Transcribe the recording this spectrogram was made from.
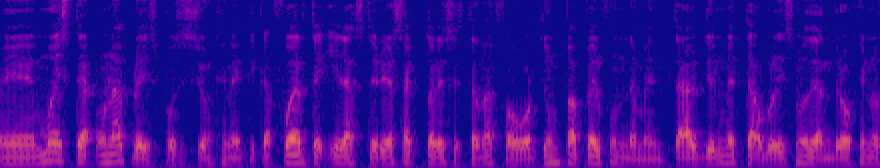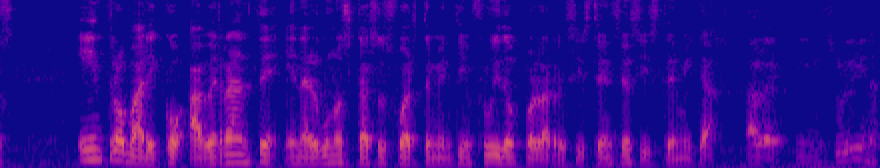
eh, muestra una predisposición genética fuerte y las teorías actuales están a favor de un papel fundamental de un metabolismo de andrógenos introvárico aberrante, en algunos casos fuertemente influido por la resistencia sistémica a la insulina.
